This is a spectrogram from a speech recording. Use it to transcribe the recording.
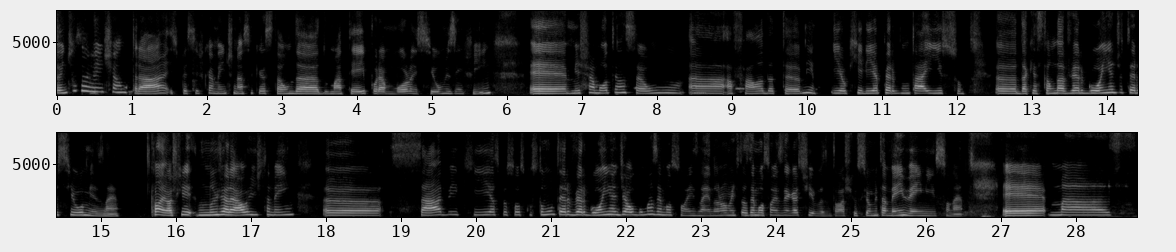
antes da gente entrar especificamente nessa questão da, do matei por amor e ciúmes, enfim, é, me chamou atenção a, a fala da Tami e eu queria perguntar isso, ah, da questão da vergonha de ter ciúmes, né? Claro, eu acho que no geral a gente também ah, sabe que as pessoas costumam ter vergonha de algumas emoções, né? Normalmente das emoções negativas. Então acho que o ciúme também vem nisso, né? É, mas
